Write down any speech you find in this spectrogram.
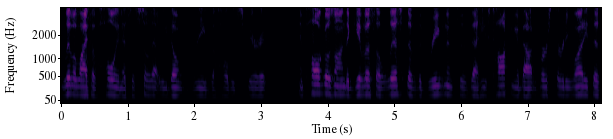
live a life of holiness is so that we don't grieve the Holy Spirit. And Paul goes on to give us a list of the grievances that he's talking about in verse 31. He says,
